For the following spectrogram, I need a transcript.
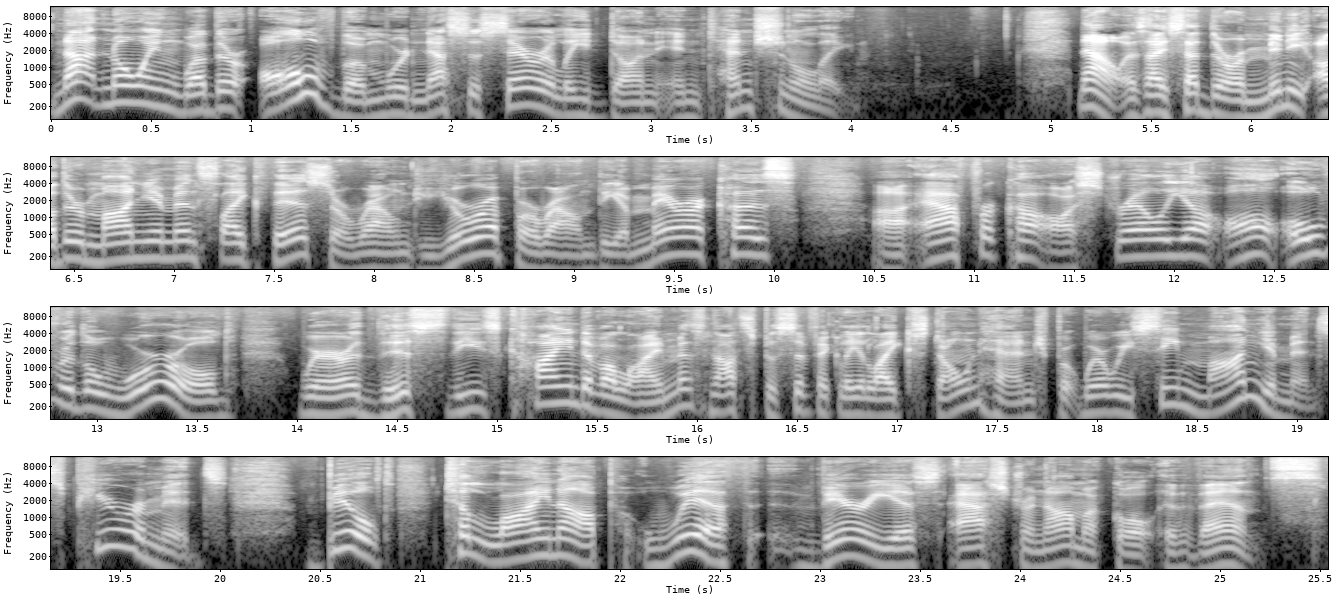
not knowing whether all of them were necessarily done intentionally. Now, as I said, there are many other monuments like this around Europe, around the Americas, uh, Africa, Australia, all over the world where this these kind of alignments, not specifically like Stonehenge, but where we see monuments, pyramids built to line up with various astronomical events.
